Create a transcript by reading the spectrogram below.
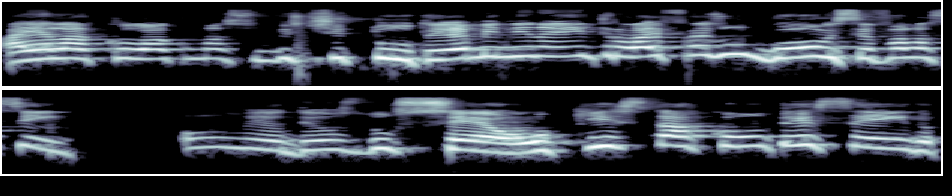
Aí ela coloca uma substituta, e a menina entra lá e faz um gol, e você fala assim, oh meu Deus do céu, o que está acontecendo?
